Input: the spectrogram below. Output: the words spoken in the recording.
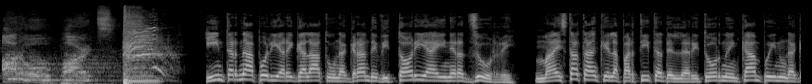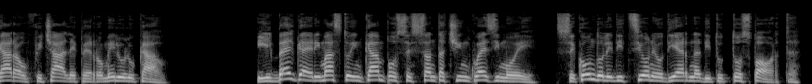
Auto Parts. Inter Napoli ha regalato una grande vittoria ai nerazzurri, ma è stata anche la partita del ritorno in campo in una gara ufficiale per Romelu Lukaku. Il belga è rimasto in campo 65 e, secondo l'edizione odierna di Tutto Sport,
